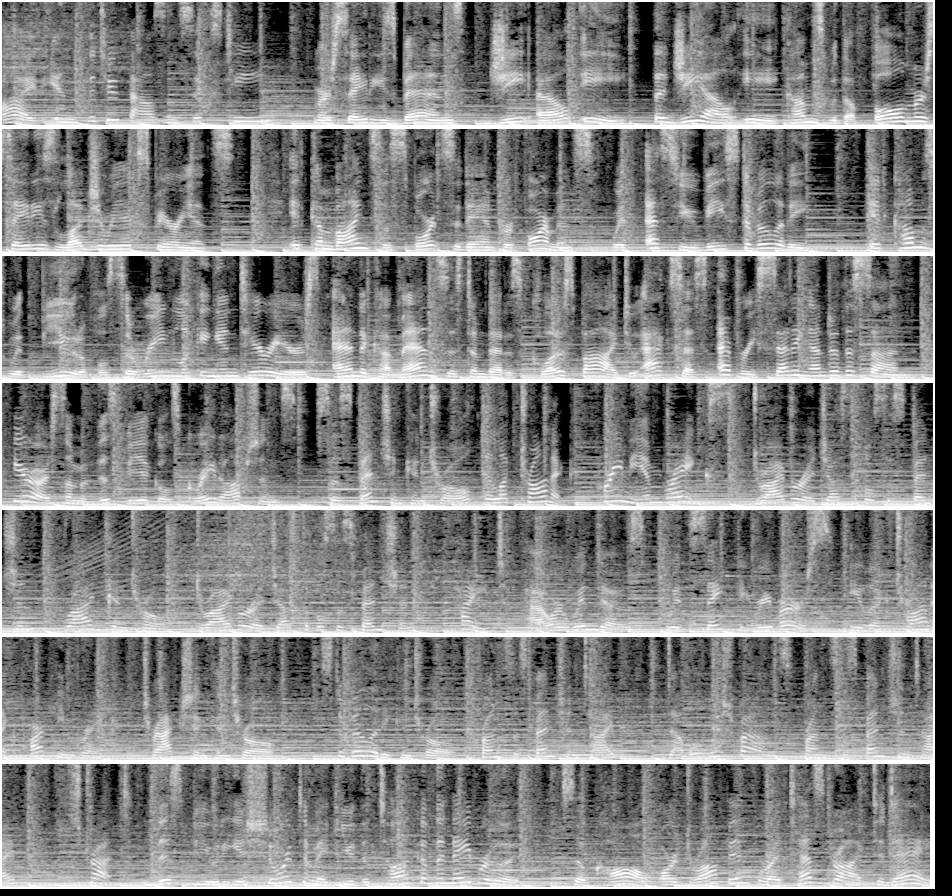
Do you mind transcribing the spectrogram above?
In the 2016 Mercedes-Benz GLE. The GLE comes with a full Mercedes luxury experience. It combines the sports sedan performance with SUV stability it comes with beautiful, serene looking interiors and a command system that is close by to access every setting under the sun. Here are some of this vehicle's great options suspension control, electronic, premium driver adjustable suspension, ride control, driver adjustable suspension, height, power windows with safety reverse, electronic parking brake, traction control, stability control, front suspension type, double wishbones, front suspension type, strut. This beauty is sure to make you the talk of the neighborhood. So call or drop in for a test drive today.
